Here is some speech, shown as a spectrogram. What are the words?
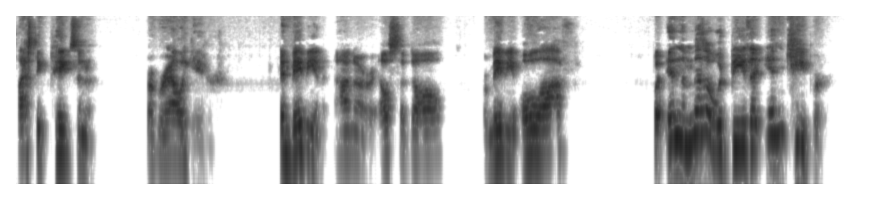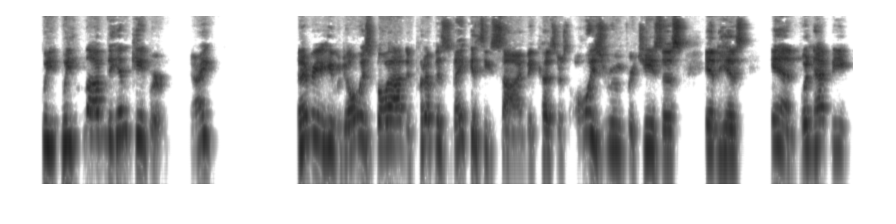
plastic pigs and a rubber alligator, and maybe an Anna or Elsa doll, or maybe Olaf. But in the middle would be the innkeeper. We, we love the innkeeper, right? And every year he would always go out and put up his vacancy sign because there's always room for Jesus in his inn. Wouldn't that be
